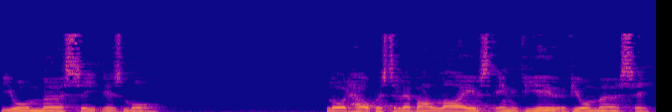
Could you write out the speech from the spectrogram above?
your mercy is more. Lord, help us to live our lives in view of your mercy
